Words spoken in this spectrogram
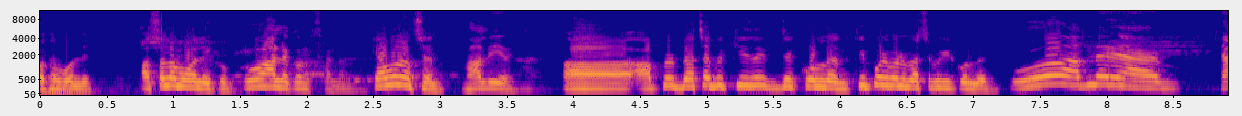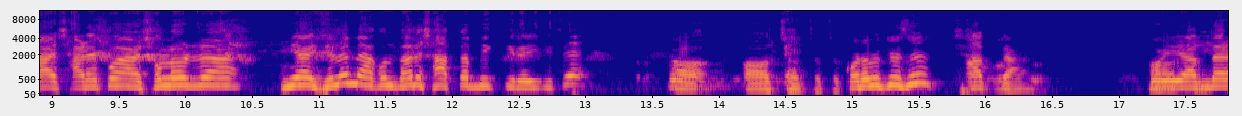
কথা বলি। আসসালামু আলাইকুম। ওয়ালাইকুম সালাম। কেমন আছেন? ভালোই আছে। আহ, আপনার বেচা বিক্রি যে- করলেন কি পরিমাণে বেচা বিক্রি করলেন? ও আপনার সাড়ে ষোলোটা নিয়ে আসছিলাম এখন তাহলে সাতটা বিক্রি হয়ে গেছে। আচ্ছা আচ্ছা আচ্ছা। কটা বিক্রি হয়েছে? সাতটা। ওই আপনার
